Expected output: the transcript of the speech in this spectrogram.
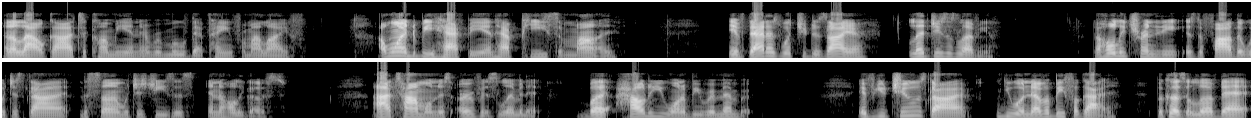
and allow God to come in and remove that pain from my life. I wanted to be happy and have peace of mind. If that is what you desire, let Jesus love you. The Holy Trinity is the Father, which is God, the Son, which is Jesus, and the Holy Ghost. Our time on this earth is limited, but how do you want to be remembered? If you choose God, you will never be forgotten because the love that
